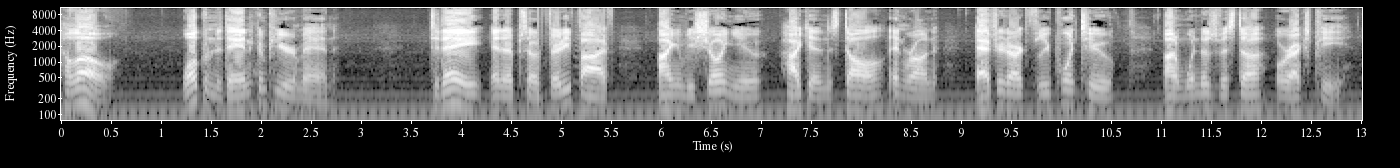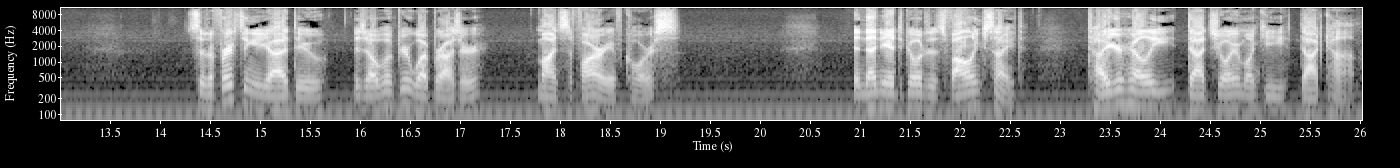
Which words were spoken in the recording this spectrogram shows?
Hello, welcome to Dan Computer Man. Today, in episode 35, I'm going to be showing you how I can install and run After Dark 3.2 on Windows Vista or XP. So the first thing you gotta do is open up your web browser, mine Safari of course, and then you have to go to this following site, tigerheli.joymonkey.com.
